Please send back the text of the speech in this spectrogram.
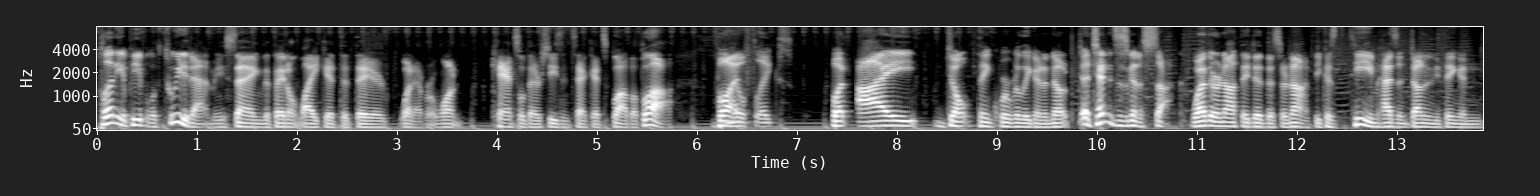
plenty of people have tweeted at me saying that they don't like it, that they're whatever, want cancel their season tickets, blah blah blah. But no flakes. But I don't think we're really going to know. Attendance is going to suck, whether or not they did this or not, because the team hasn't done anything in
